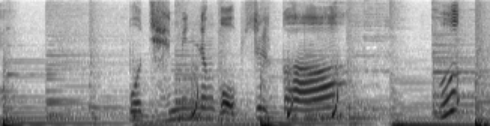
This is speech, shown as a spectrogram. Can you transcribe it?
뭐 재밌는 거 없을까? 어?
